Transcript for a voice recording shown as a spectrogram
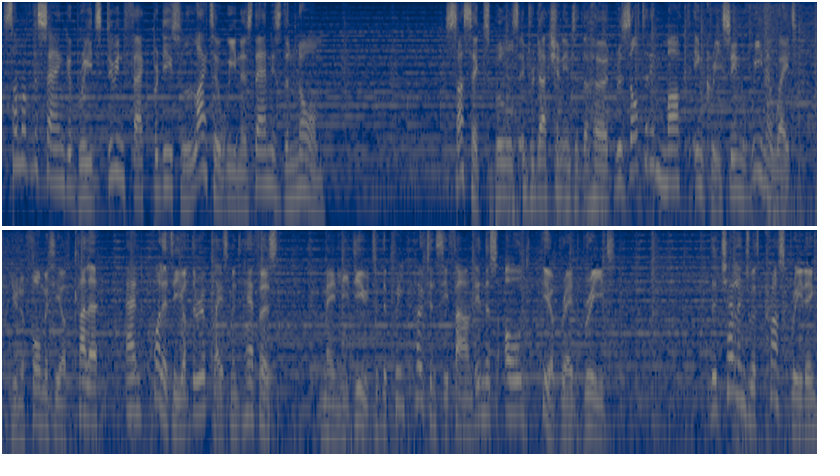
some of the Sanga breeds do in fact produce lighter weaners than is the norm. Sussex Bull's introduction into the herd resulted in marked increase in weaner weight, uniformity of colour and quality of the replacement heifers, mainly due to the prepotency found in this old purebred breed. The challenge with crossbreeding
